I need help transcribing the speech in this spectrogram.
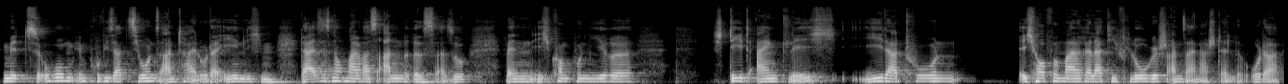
mit hohem Improvisationsanteil oder ähnlichem. Da ist es nochmal was anderes. Also wenn ich komponiere, steht eigentlich jeder Ton ich hoffe mal relativ logisch an seiner Stelle oder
